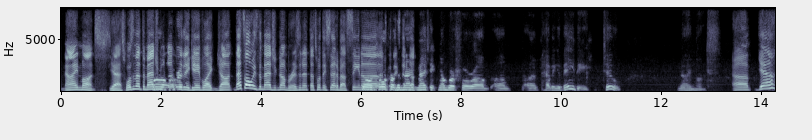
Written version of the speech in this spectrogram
Nine months. Yes. Wasn't that the magical Whoa. number they gave like John? That's always the magic number, isn't it? That's what they said about Cena. well, it's also the ma- about- magic number for um, um, uh, having a baby too. Nine months. Uh, yeah,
